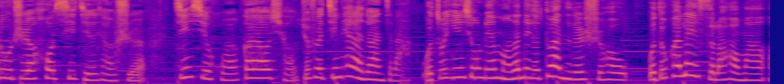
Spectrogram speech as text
录制后期几个小时。”精细活高要求，就说今天的段子吧。我做英雄联盟的那个段子的时候，我都快累死了，好吗？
